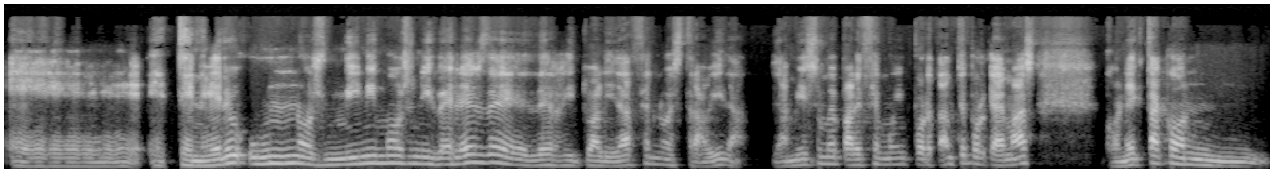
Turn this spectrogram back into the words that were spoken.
eh, eh, tener unos mínimos niveles de, ritualidad en nuestra vida. Y a mí eso me parece muy importante porque además conecta con,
